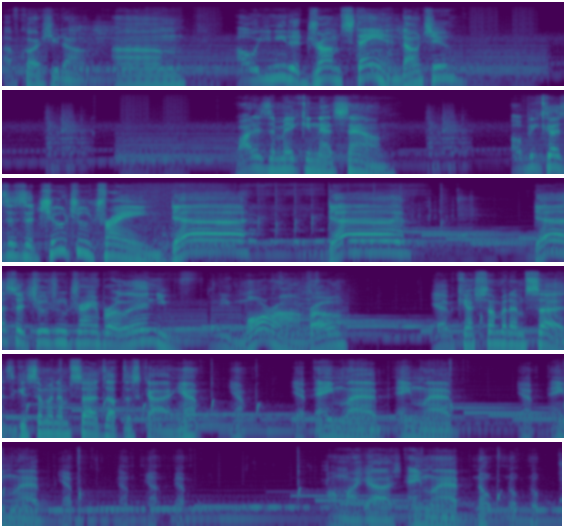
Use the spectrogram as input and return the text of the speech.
Of course you don't. Um, oh, you need a drum stand, don't you? Why is it making that sound? Oh, because it's a choo-choo train. Duh. Duh. Duh, it's a choo-choo train, Berlin. You, you moron, bro. Yep, catch some of them suds. Get some of them suds out the sky. Yep, yep, yep. Aim lab, aim lab. Yep, aim lab. Yep, yep, yep, yep. Oh my gosh, aim lab. Nope, nope, nope.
